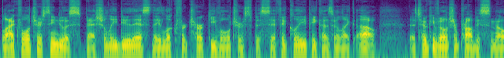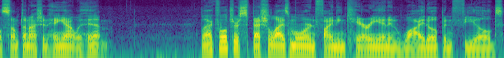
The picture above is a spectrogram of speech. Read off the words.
Black vultures seem to especially do this. They look for turkey vultures specifically because they're like, oh, the turkey vulture probably smells something. I should hang out with him. Black vultures specialize more in finding carrion in wide open fields,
